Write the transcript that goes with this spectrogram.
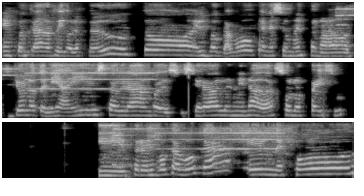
encontraron ricos los productos, el boca a boca. En ese momento no, yo no tenía Instagram, redes sociales ni nada, solo Facebook. Y, pero el boca a boca, el mejor,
